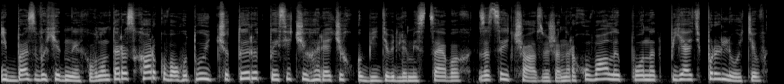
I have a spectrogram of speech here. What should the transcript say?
і без вихідних волонтери з Харкова готують 4 тисячі гарячих обідів для місцевих. За цей час вже нарахували понад 5 прильотів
